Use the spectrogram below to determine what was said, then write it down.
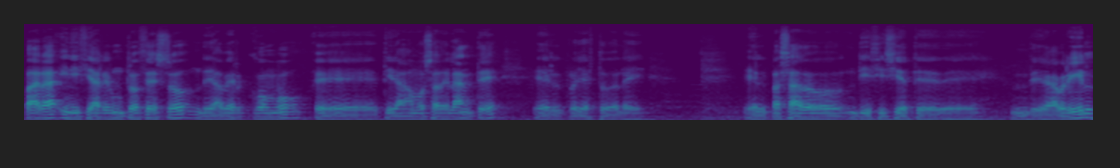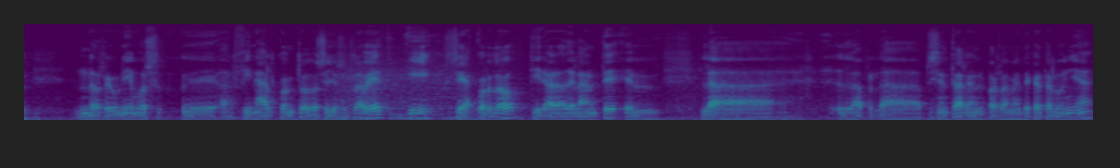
para iniciar un proceso de ver cómo eh, tirábamos adelante el proyecto de ley. El pasado 17 de, abril nos reunimos eh, al final con todos ellos otra vez y se acordó tirar adelante el, la, presentar en el Parlamento de Cataluña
